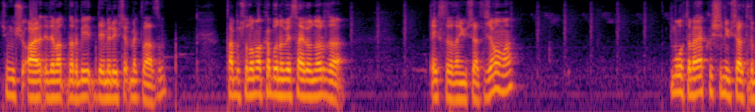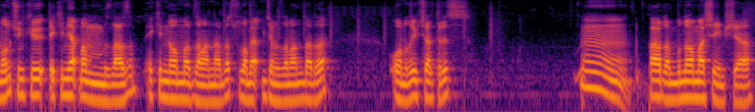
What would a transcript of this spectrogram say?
Çünkü şu alet edevatları bir demire yükseltmek lazım. Tabi sulama kabını vesaire onları da ekstradan yükselteceğim ama muhtemelen kışın yükseltirim onu çünkü ekin yapmamamız lazım. Ekinin olmadığı zamanlarda, sulama yapmayacağımız zamanlarda onu da yükseltiriz. Hmm, pardon bu normal şeymiş ya.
